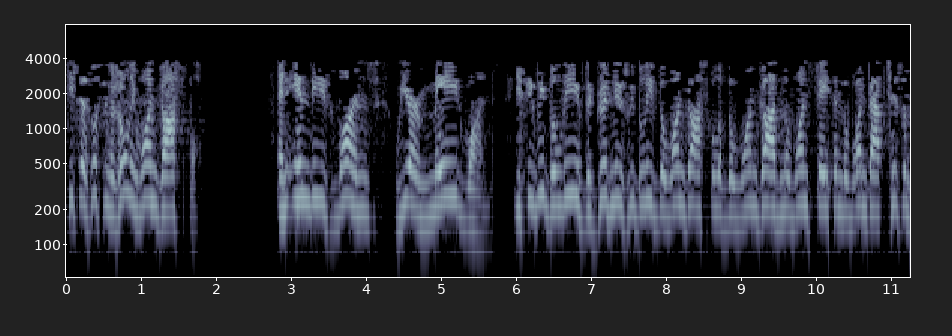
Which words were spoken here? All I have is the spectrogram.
He says, listen, there's only one gospel. And in these ones, we are made one. You see, we believe the good news. We believe the one gospel of the one God and the one faith and the one baptism,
